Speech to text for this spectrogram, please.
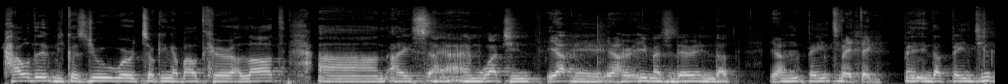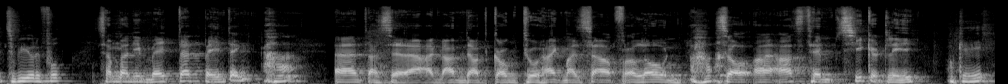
How the because you were talking about her a lot, and I am watching Yeah, uh, yeah. her image there in that Yeah, mm, painting. painting. In that painting, it's beautiful. Somebody made that painting. Uh-huh. And I said, I'm, I'm not going to hang myself alone. Uh-huh. So I asked him secretly Okay.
